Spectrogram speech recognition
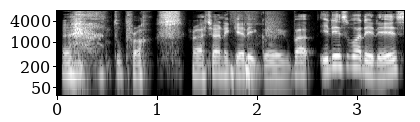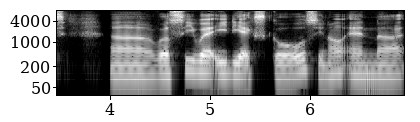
two prong, right? Trying to get it going, but it is what it is. Uh, we'll see where EDX goes, you know. And uh,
